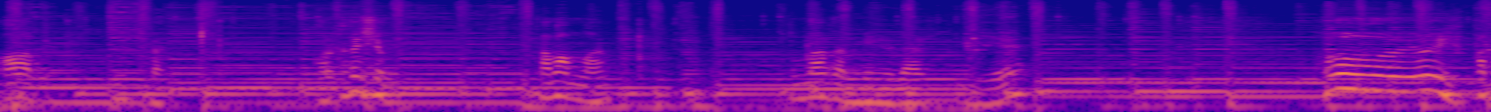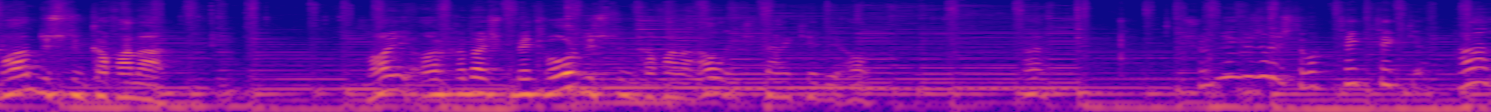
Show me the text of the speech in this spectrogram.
Abi lütfen. Arkadaşım. Tamam lan. Bunlar da menüler diye. Oy oy papağan düşsün kafana. Hay arkadaş meteor düşsün kafana. Al iki tane kedi al. Ha. Şu ne güzel işte bak tek tek ya. Ha?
